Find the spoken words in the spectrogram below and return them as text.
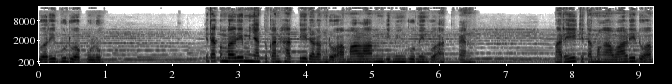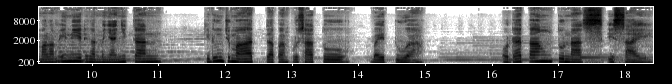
2020. Kita kembali menyatukan hati dalam doa malam di minggu-minggu Advent. Mari kita mengawali doa malam ini dengan menyanyikan Kidung Jemaat 81 bait 2 O datang tunas Isai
